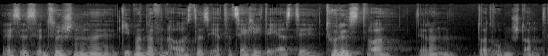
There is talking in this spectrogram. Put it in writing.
es ist inzwischen, geht man davon aus, dass er tatsächlich der erste Tourist war, der dann dort oben stand.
